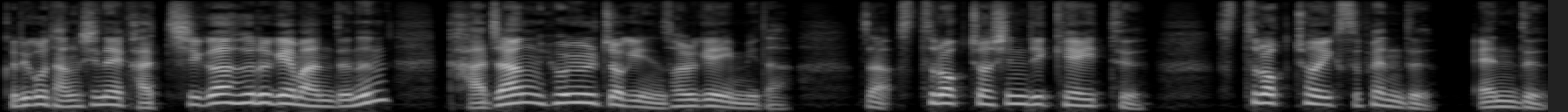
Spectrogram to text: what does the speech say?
그리고 당신의 가치가 흐르게 만드는 가장 효율적인 설계입니다. 자, 스트럭처 신디케이트, 스트럭처 익스펜드, 엔드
